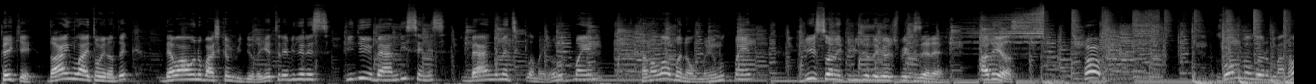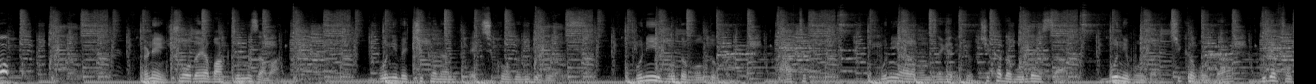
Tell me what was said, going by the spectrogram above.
Peki, Dying Light oynadık. Devamını başka bir videoda getirebiliriz. Videoyu beğendiyseniz beğendiğime tıklamayı unutmayın. Kanala abone olmayı unutmayın. Bir sonraki videoda görüşmek üzere. Adios. Hop. Zombi oluyorum ben hop. Örneğin şu odaya baktığımız zaman Bunny ve Chica'nın eksik olduğunu görüyoruz. Bunny'yi burada bulduk. Artık Bunny'yi aramamıza gerek yok. Chica da buradaysa Bunny burada, Chica burada. Bir de Fox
